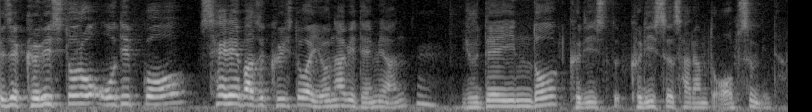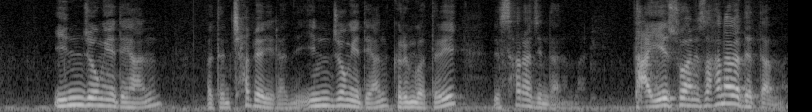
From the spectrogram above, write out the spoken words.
이제 그리스도로 옷 입고 세례 받아 그리스도와 연합이 되면 유대인도 그리스, 그리스 사람도 없습니다. 인종에 대한 어떤 차별이라든 인종에 대한 그런 것들이 사라진다는 말. 다 예수 안에서 하나가 됐단 말.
